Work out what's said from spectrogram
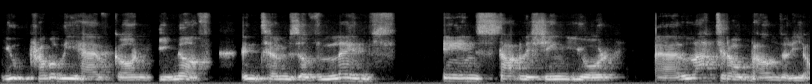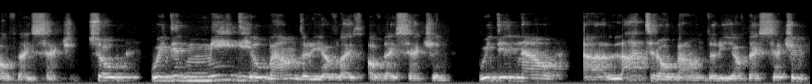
you probably have gone enough in terms of length in establishing your lateral boundary of dissection. So we did medial boundary of, of dissection. We did now lateral boundary of dissection.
